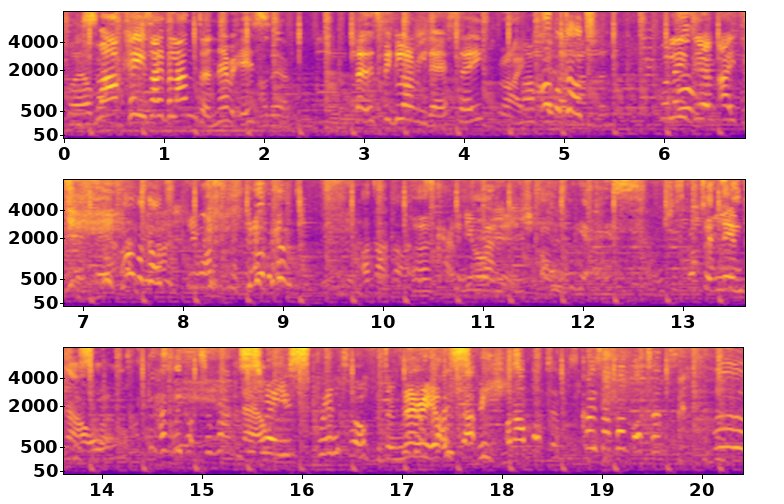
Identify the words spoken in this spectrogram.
12. Marquees over London, there it is. Oh, there. Look, there's a big lorry there, see? Right. Oh my God. We'll leave the um, 8 Oh my God. You want oh my God. I don't know. Let's can you on. manage? Oh yes. She's got to limp now. as well. Haven't we got to run now? This is where you sprint off at a very up speed. on our bottoms. Close up on bottoms.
